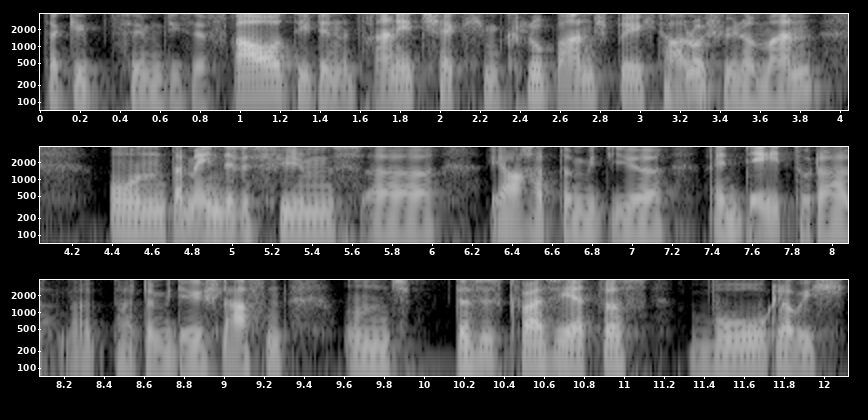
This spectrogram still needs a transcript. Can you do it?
da gibt es eben diese Frau, die den Franicek im Club anspricht, hallo schöner Mann, und am Ende des Films äh, ja, hat er mit ihr ein Date oder hat, hat, er mit ihr geschlafen. Und das ist quasi etwas, wo, glaube ich,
